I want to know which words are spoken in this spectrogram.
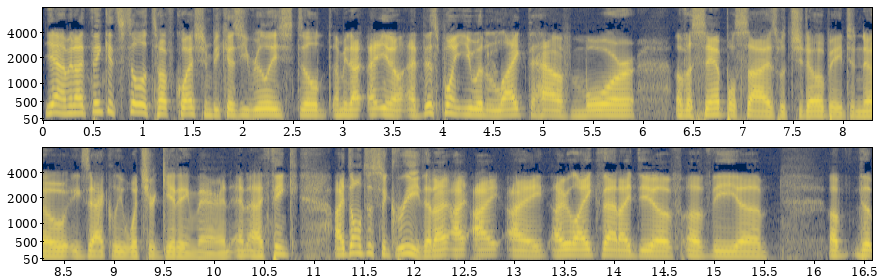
Yeah, I mean, I think it's still a tough question because you really still. I mean, I, I, you know, at this point, you would like to have more of a sample size with Chidobe to know exactly what you're getting there, and and I think I don't disagree that I I I, I, like that idea of of the. Uh, of the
